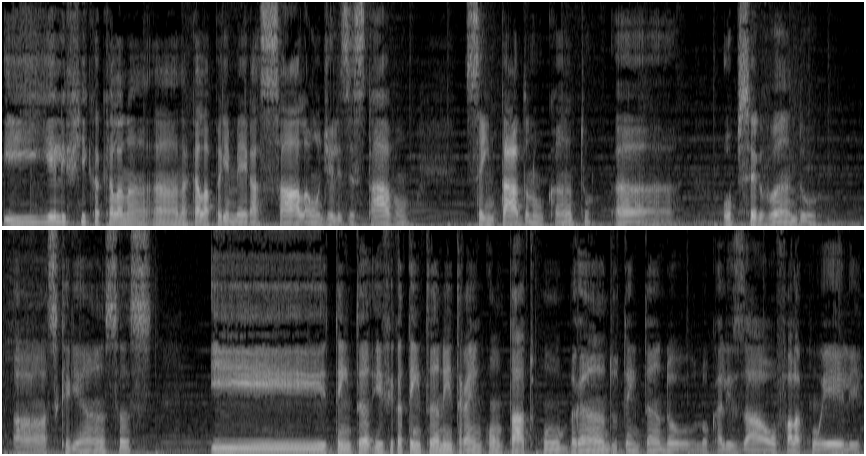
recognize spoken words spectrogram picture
e ele fica aquela na, naquela primeira sala onde eles estavam, sentado num canto, uh, observando as crianças e, tenta, e fica tentando entrar em contato com o Brando, tentando localizar ou falar com ele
